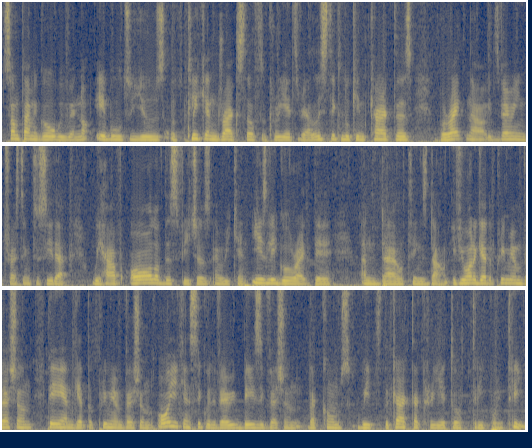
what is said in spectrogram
Some time ago we were not able to use click and drag stuff to create realistic looking characters but right now it's very interesting to see that we have all of these features and we can easily go right there and dial things down. If you want to get the premium version, pay and get the premium version, or you can stick with the very basic version that comes with the Character Creator 3.3.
